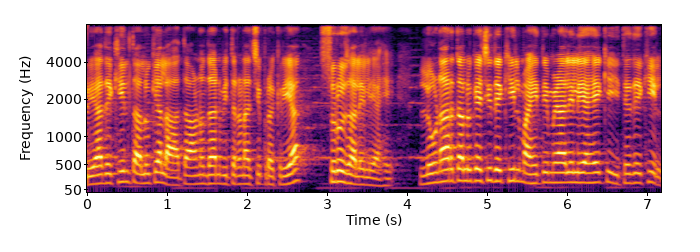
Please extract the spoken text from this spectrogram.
या देखील तालुक्याला आता अनुदान वितरणाची प्रक्रिया सुरू झालेली आहे. लोणार तालुक्याची देखील माहिती मिळालेली आहे की इथे देखील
